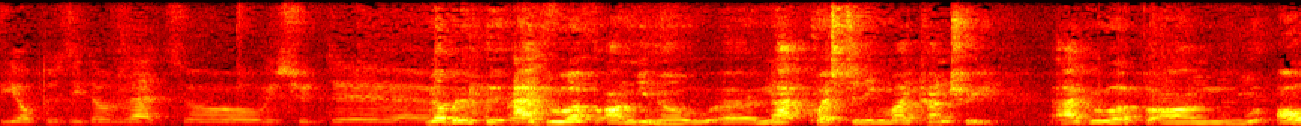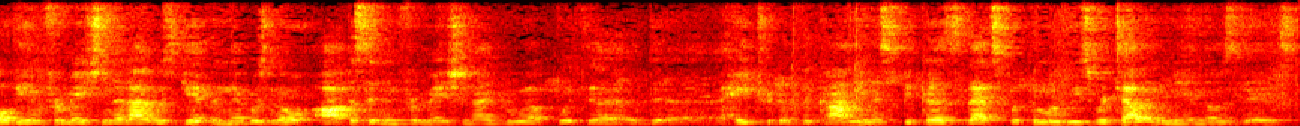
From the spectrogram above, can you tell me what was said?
the opposite of that. So we should. Uh, no, but I grew up on you know uh, not questioning my country. I grew up on all the information that I was given. There was no opposite information. I grew up with uh, the hatred of the communists because that's what the movies were telling me in those days.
